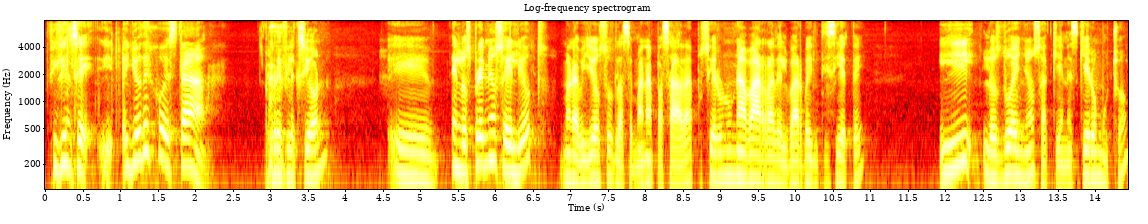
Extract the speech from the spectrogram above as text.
Fíjense, y- yo dejo esta reflexión. eh, en los premios Elliot, maravillosos la semana pasada, pusieron una barra del bar 27 y los dueños, a quienes quiero mucho,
